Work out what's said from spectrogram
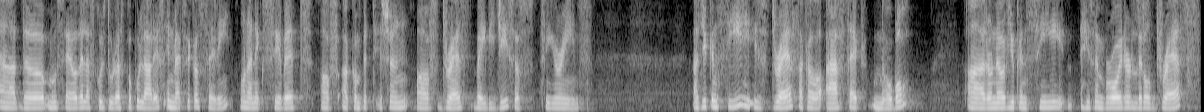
at the Museo de las Culturas Populares in Mexico City on an exhibit of a competition of dressed baby Jesus figurines. As you can see, he's dressed like an Aztec noble. I don't know if you can see his embroidered little dress.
